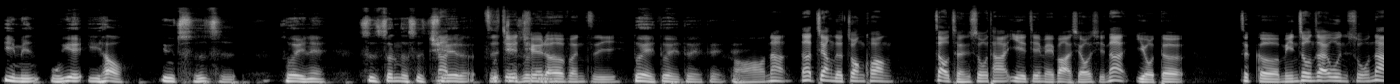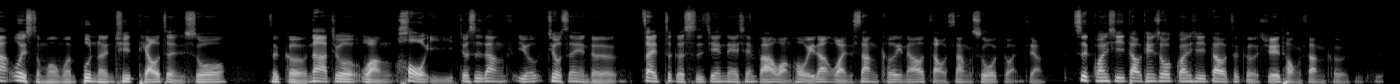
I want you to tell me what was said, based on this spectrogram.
一名五月一号又辞职，所以呢，是真的是缺了，直接缺了二分之一。对对对对，对。哦，那那这样的状况造成说他夜间没办法休息。那有的这个民众在问说，那为什么我们不能去调整说这个？那就往后移，就是让有救生员的在这个时间内先把它往后移，让晚上可以，然后早上缩短这样。是关系到，听说关系到这个学童上课，是不是？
